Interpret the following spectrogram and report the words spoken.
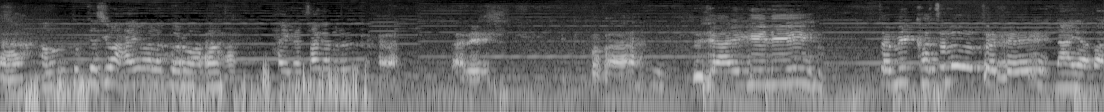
अहो तुमच्याशिवाय हाय मला करू आबा हाय का? सांगा बरं. अरे बाबा तुझी आई गेली तर मी खचलो होतो रे. नाही आबा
